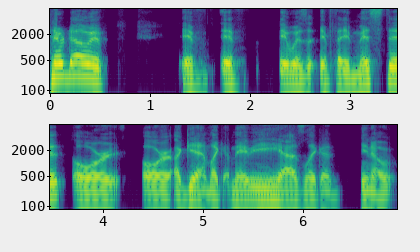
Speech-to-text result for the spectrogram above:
don't know if if if it was if they missed it or or again like maybe he has like a you know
